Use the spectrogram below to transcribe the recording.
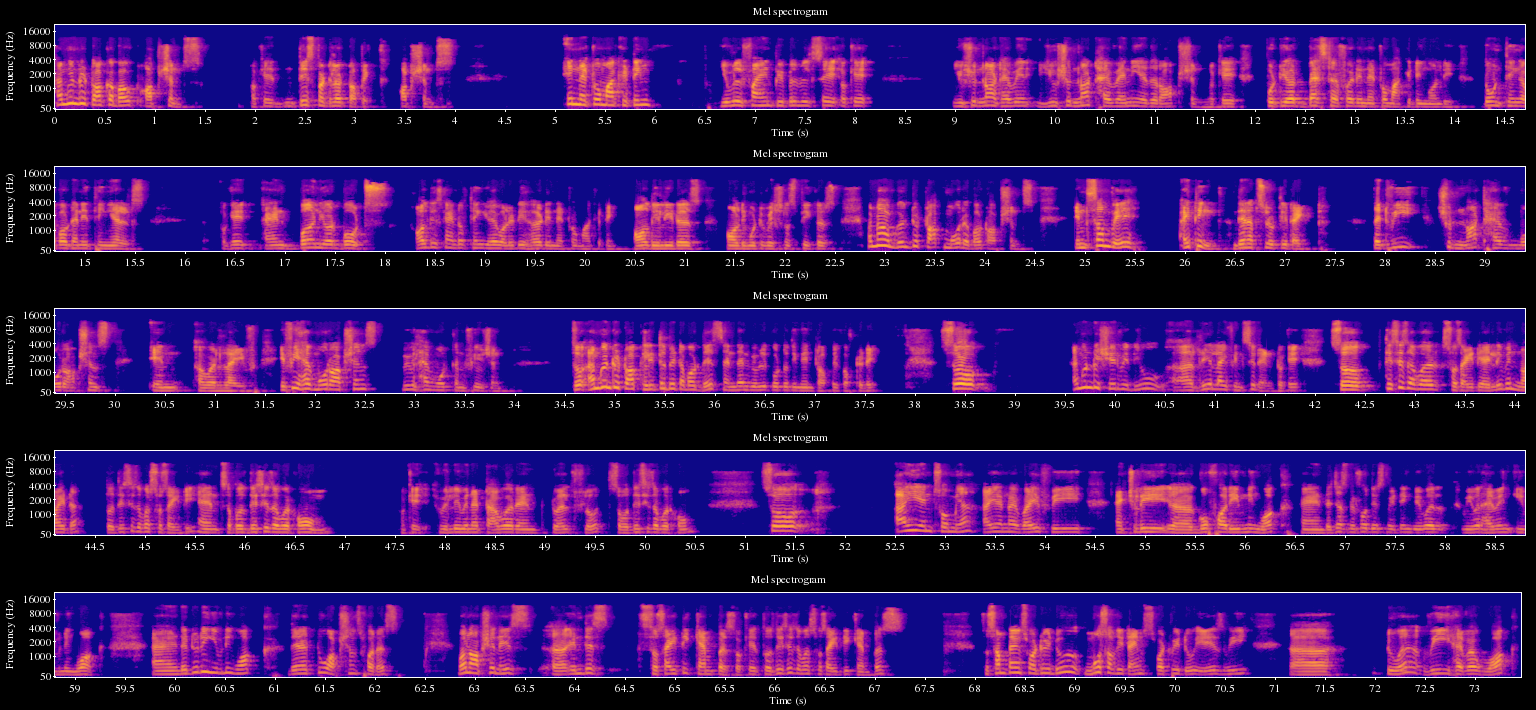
I'm going to talk about options. Okay, this particular topic, options. In network marketing, you will find people will say, okay, you should not have any, you should not have any other option. Okay, put your best effort in network marketing only. Don't think about anything else. Okay, and burn your boats. All these kind of things you have already heard in network marketing. All the leaders, all the motivational speakers. But now I'm going to talk more about options. In some way, I think they're absolutely right that we should not have more options in our life. If we have more options, we will have more confusion. So I'm going to talk a little bit about this and then we will go to the main topic of today. So I'm going to share with you a real life incident. Okay. So this is our society. I live in Noida. So this is our society. And suppose this is our home. Okay. We live in a tower and 12th floor. So this is our home. So I and Somya, I and my wife, we actually uh, go for evening walk. And just before this meeting, we were we were having evening walk. And during evening walk, there are two options for us. One option is uh, in this society campus. Okay, so this is our society campus. So sometimes what we do, most of the times, what we do is we uh, do a we have a walk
